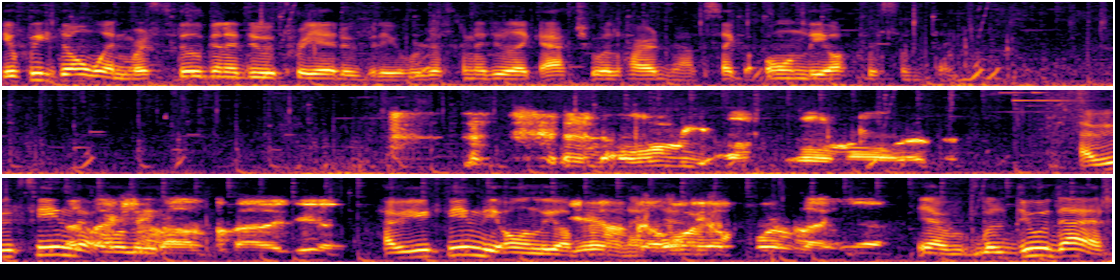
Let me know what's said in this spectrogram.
if we don't win we're still gonna do a creative video we're just gonna do like actual hard maps like only up or something and only. Oh no, have you seen the that's actually only not a bad idea. have you seen the only up Yeah, Fortnite the only up Fortnite, yeah. Yeah, we'll do that.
